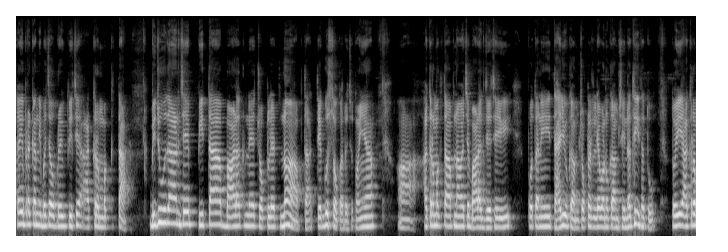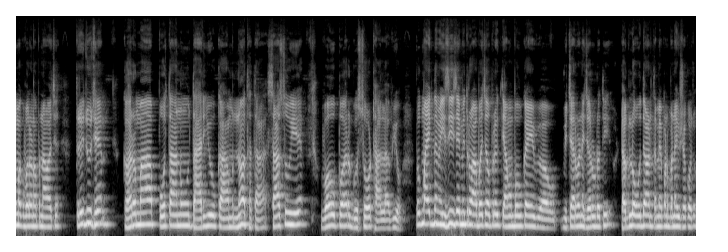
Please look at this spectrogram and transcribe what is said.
કઈ પ્રકારની બચાવ પ્રવૃત્તિ છે? આક્રમકતા. બીજું ઉદાહરણ છે, પિતા બાળકને ચોકલેટ ન આપતા, તે ગુસ્સો કરે છે. તો અહીંયા આક્રમકતા અપનાવે છે બાળક જે છે એ પોતાની ધાર્યું કામ, ચોકલેટ લેવાનું કામ છે નથી થતું, તો એ આક્રમક વલણ અપનાવે છે. ત્રીજું છે, ઘરમાં પોતાનું ધાર્યું કામ ન થતાં સાસુએ વહુ પર ગુસ્સો ઠાલવ્યો. ટૂંકમાં એકદમ ઇઝી છે મિત્રો આ બચાવ પ્રયુક્તિ આમાં બહુ કંઈ વિચારવાની જરૂર નથી. ઢગલો ઉદાહરણ તમે પણ બનાવી શકો છો.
